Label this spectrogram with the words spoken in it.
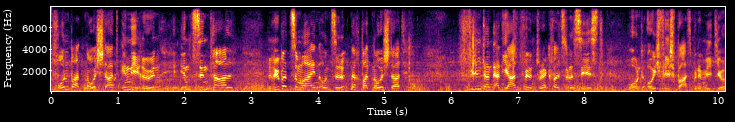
von Bad Neustadt in die Rhön, ins Zinntal, rüber zu Main und zurück nach Bad Neustadt. Vielen Dank an Jan für den Track, falls du das siehst und euch viel Spaß mit dem Video.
